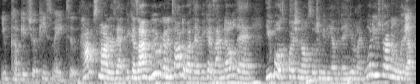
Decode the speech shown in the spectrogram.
You come get you a piece made too. How smart is that? Because I we were going to talk about that because I know that you posed a question on social media the other day. You were like, "What are you struggling with?" Yep.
